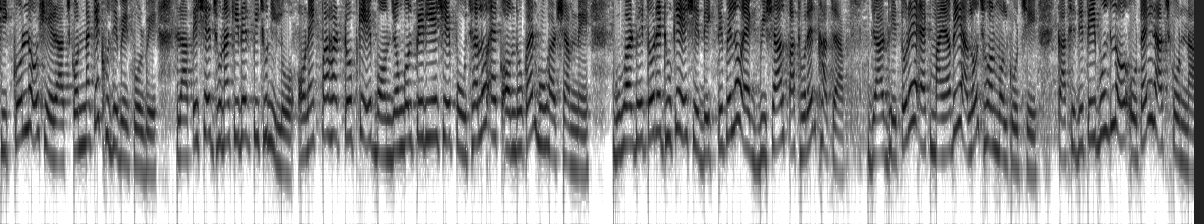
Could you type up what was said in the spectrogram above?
ঠিক করল সে রাজকন্যাকে খুঁজে বের করবে। রাতে সে ঝোনাকিদের পিছু নিল। অনেক পাহাড় টপকে বন জঙ্গল পেরিয়ে সে পৌঁছালো এক অন্ধকার গুহার সামনে। গুহার ভেতরে ঢুকে সে দেখতে পেল এক বিশাল পাথরের খাঁচা, যার ভেতরে এক মায়াবী আলো ঝলমল করছে। কাছে যেতেই বুঝলো, ওটাই রাজকন্যা।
